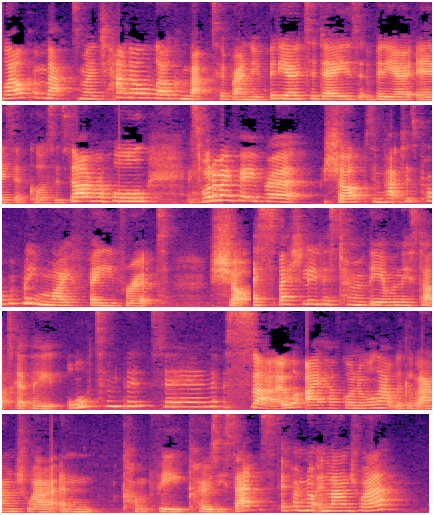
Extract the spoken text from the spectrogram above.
welcome back to my channel welcome back to a brand new video today's video is of course a Zara haul it's one of my favorite shops in fact it's probably my favorite shop especially this time of the year when they start to get the autumn bits in so I have gone all out with loungewear and comfy cozy sets if I'm not in loungewear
